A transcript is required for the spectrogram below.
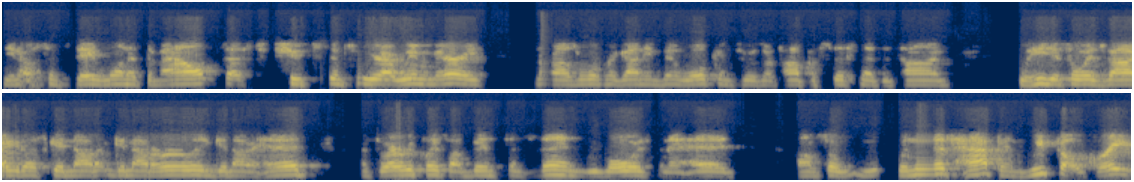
you know, since day one at the Mount. Shoot, since we were at William Mary, I was working with a guy named Ben Wilkins, who was our top assistant at the time. He just always valued us getting out getting out early and getting out ahead. And so every place I've been since then, we've always been ahead. Um, so when this happened, we felt great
